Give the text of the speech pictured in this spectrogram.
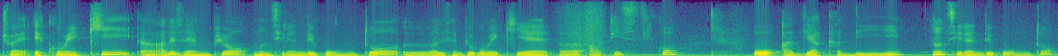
cioè è come chi, eh, ad esempio, non si rende conto, eh, ad esempio come chi è eh, autistico o ADHD, non si rende conto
